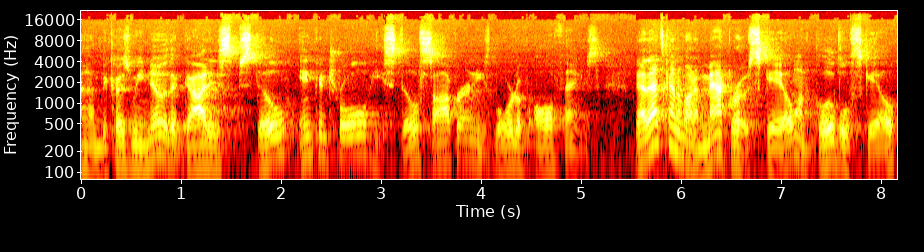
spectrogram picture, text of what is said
Um, because we know that God is still in control, He's still sovereign, He's Lord of all things. Now, that's kind of on a macro scale, on a global scale.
